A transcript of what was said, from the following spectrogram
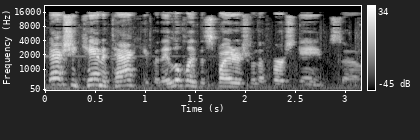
They actually can attack you, but they look like the spiders from the first game, so.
